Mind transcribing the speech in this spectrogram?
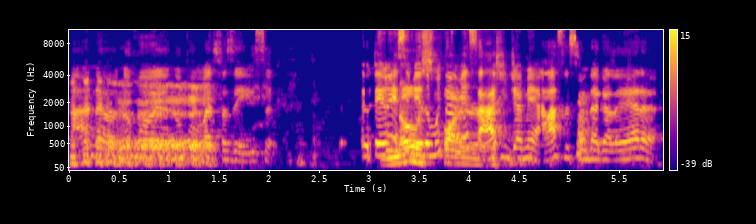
Ah, não, não vou, eu não vou mais fazer isso. Eu tenho No recebido muita spoiler. mensagem de ameaça assim da galera.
